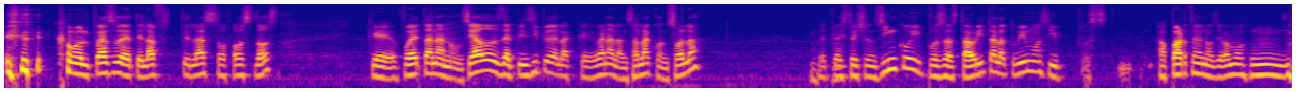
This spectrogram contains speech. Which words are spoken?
como el caso de The Last, The Last of Us 2, que fue tan anunciado desde el principio de la que iban a lanzar la consola de. PlayStation 5 y pues hasta ahorita la tuvimos y pues aparte nos llevamos un,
